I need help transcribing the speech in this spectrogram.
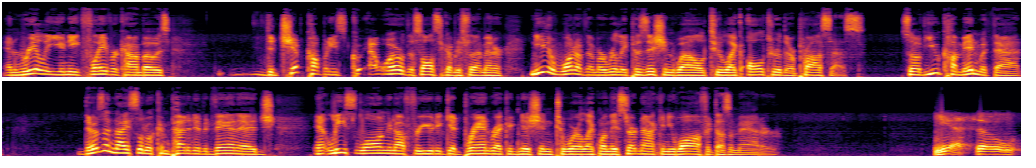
and really unique flavor combos. The chip companies or the salsa companies for that matter, neither one of them are really positioned well to like alter their process. So if you come in with that, there's a nice little competitive advantage, at least long enough for you to get brand recognition to where like when they start knocking you off, it doesn't matter. Yeah, so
